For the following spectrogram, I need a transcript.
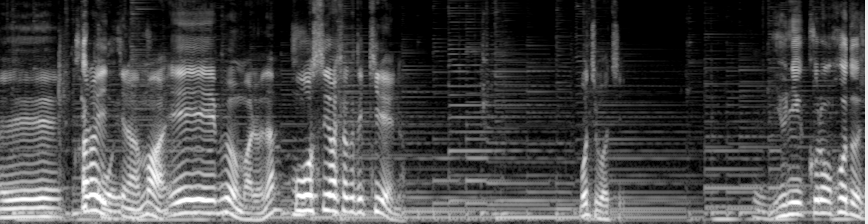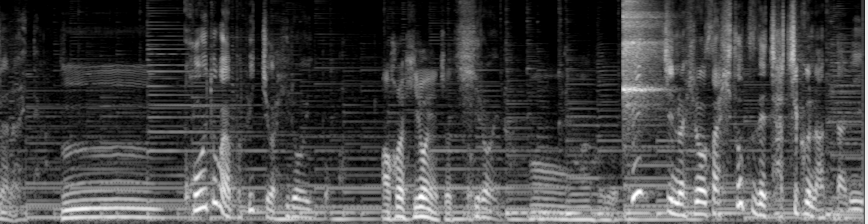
え。軽いっていうのはまあええ部分もあるよな。構成は比較的綺麗な。ぼちぼち。うんユニクロほどじゃない。うーん。こういうとこやっぱピッチが広いとか。あこれ広いんやちょっと。広いピッチの広さ一つで茶畜くなったりう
